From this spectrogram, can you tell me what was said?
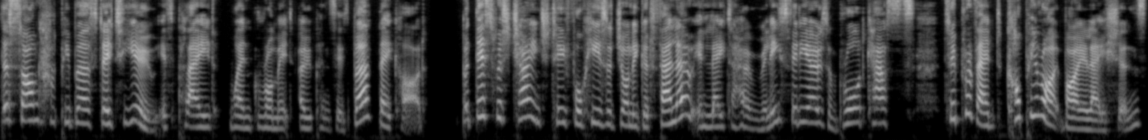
the song Happy Birthday to You is played when Gromit opens his birthday card. But this was changed to For He's a Jolly Good Fellow in later home release videos and broadcasts to prevent copyright violations,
